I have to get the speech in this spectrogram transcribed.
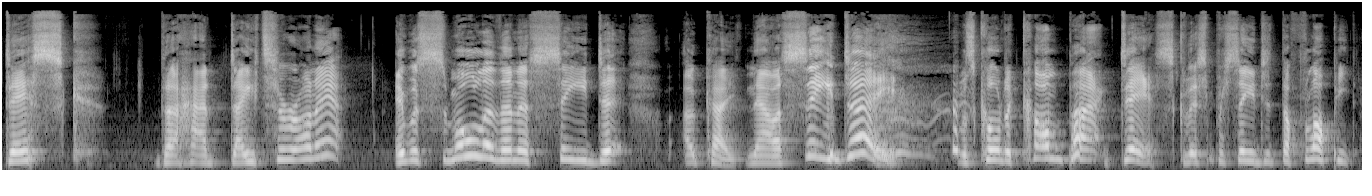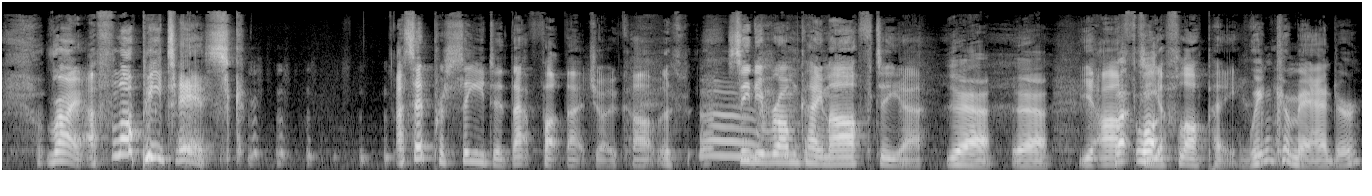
disc that had data on it. It was smaller than a CD. Okay, now a CD was called a compact disc. This preceded the floppy. Right, a floppy disc. I said preceded. That fucked that joke up. CD-ROM came after you. Yeah, yeah. You after well- your floppy. Wing Commander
